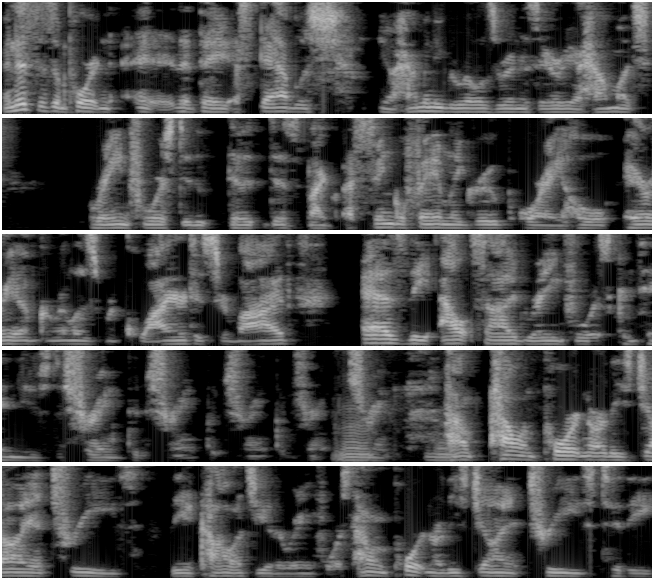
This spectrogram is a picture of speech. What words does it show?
And this is important uh, that they establish, you know, how many gorillas are in this area, how much rainforest do, do, does like a single family group or a whole area of gorillas require to survive as the outside rainforest continues to shrink and shrink and shrink and shrink and mm-hmm. shrink. Mm-hmm. How, how important are these giant trees, the ecology of the rainforest? How important are these giant trees to the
